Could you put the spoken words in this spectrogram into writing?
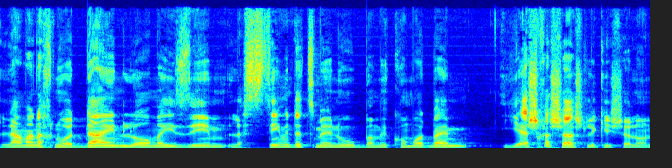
למה אנחנו עדיין לא מעיזים לשים את עצמנו במקומות בהם יש חשש לכישלון?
